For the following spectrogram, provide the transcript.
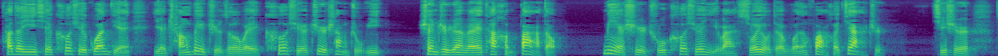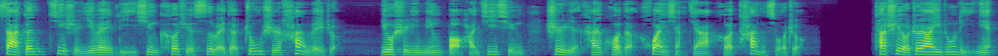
他的一些科学观点也常被指责为科学至上主义，甚至认为他很霸道，蔑视除科学以外所有的文化和价值。其实，萨根既是一位理性科学思维的忠实捍卫者。又是一名饱含激情、视野开阔的幻想家和探索者。他持有这样一种理念：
